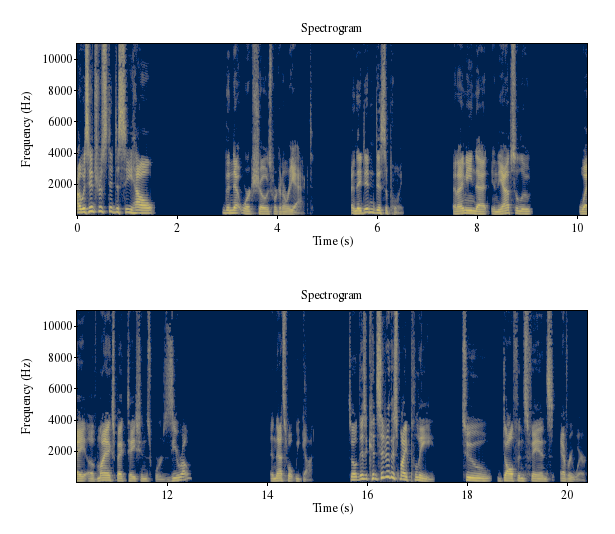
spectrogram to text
I was interested to see how the network shows were going to react, and they didn't disappoint. And I mean that in the absolute way of my expectations were zero, and that's what we got. So this consider this my plea to Dolphins fans everywhere.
